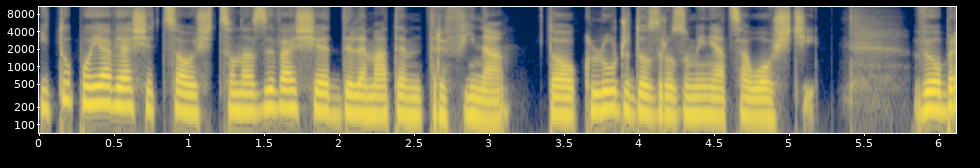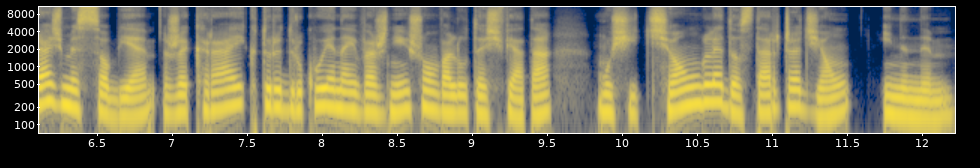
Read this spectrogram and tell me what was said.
I tu pojawia się coś, co nazywa się dylematem Tryfina. To klucz do zrozumienia całości. Wyobraźmy sobie, że kraj, który drukuje najważniejszą walutę świata, musi ciągle dostarczać ją innym.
